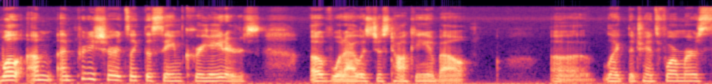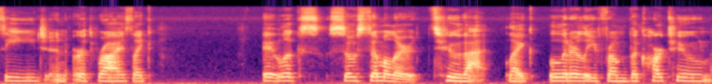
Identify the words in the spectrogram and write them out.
Well, I'm I'm pretty sure it's like the same creators of what I was just talking about. Uh, like the Transformers Siege and Earthrise, like it looks so similar to that. Like literally from the cartoon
